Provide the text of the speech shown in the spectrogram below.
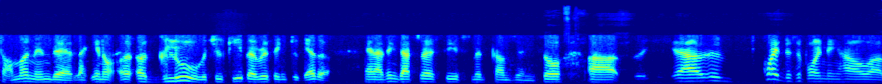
someone in there, like, you know, a, a glue which will keep everything together. And I think that's where Steve Smith comes in. So, uh, yeah, quite disappointing how, uh,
